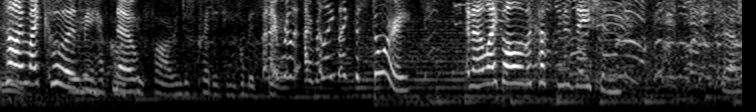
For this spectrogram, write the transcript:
time on? I could. we may have gone no. too far in discrediting Robespierre. But I really I really like the story. And I like all of the customization. So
